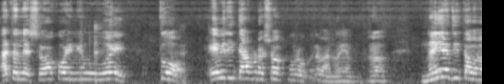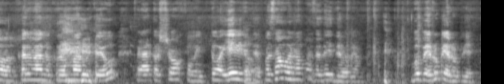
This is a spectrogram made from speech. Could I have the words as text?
આ તો લે શોખ હોય ને એવું હોય તો એવી રીતે આપણો શોખ પૂરો કરવાનો એમ. નહીં જ તો કરવાનું રમવાનું એવું પણ આ તો શોખ હોય તો એવી રીતે. સૌનો પાછા દઈ દેવાના બબે રૂપિયા રૂપિયા.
